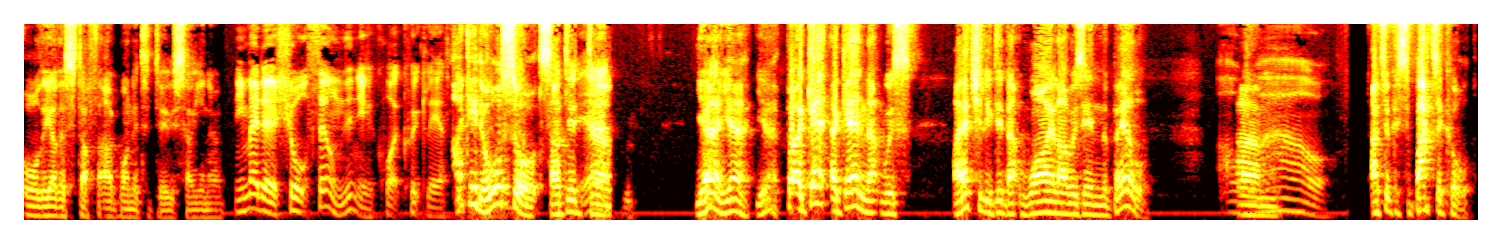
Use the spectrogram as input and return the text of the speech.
all the other stuff that I wanted to do. So you know, You made a short film, didn't you? Quite quickly after. I did all sorts. I did, Yeah. um, yeah, yeah, yeah. But again, again, that was I actually did that while I was in the bill. Oh um, wow! I took a sabbatical.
